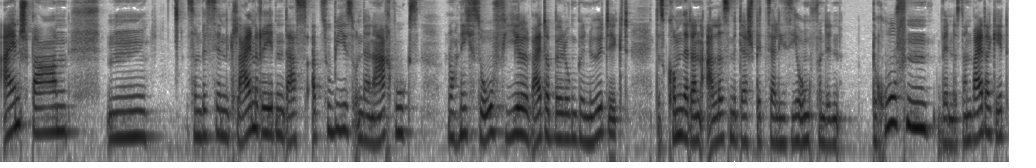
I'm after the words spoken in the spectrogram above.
einsparen, mh, mm, so ein bisschen kleinreden, dass Azubis und der Nachwuchs noch nicht so viel Weiterbildung benötigt. Das kommt ja dann alles mit der Spezialisierung von den Berufen. Wenn es dann weitergeht,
